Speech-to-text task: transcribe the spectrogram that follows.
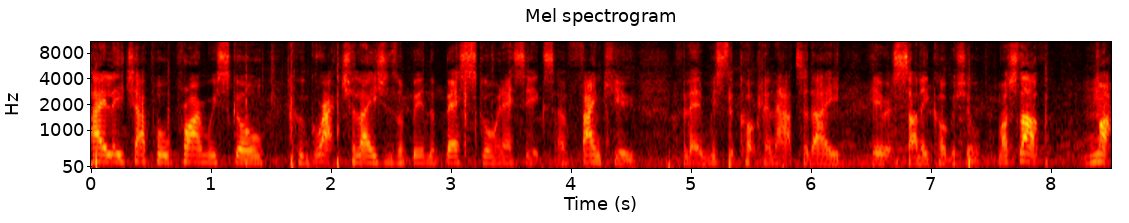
Hey Lee Chapel Primary School, congratulations on being the best school in Essex and thank you for letting Mr Coughlin out today here at sunny Coggeshall. Much love. Mwah.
